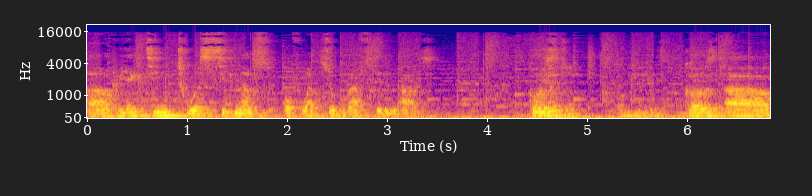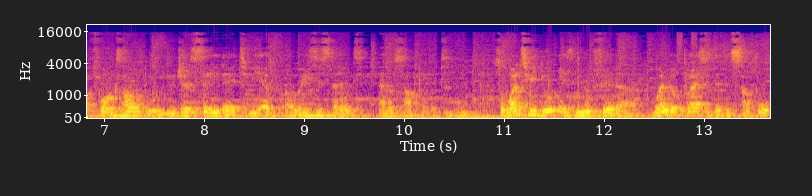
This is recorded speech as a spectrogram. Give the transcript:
uh, reacting to a signals of what the graph's telling us? Because because, uh, for example, you just say that we have a resistance and a support. So what we do as new trader, when the price is at the support,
